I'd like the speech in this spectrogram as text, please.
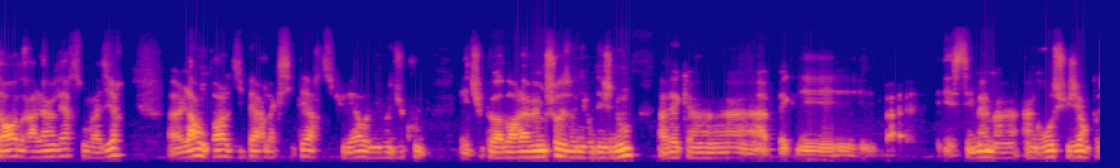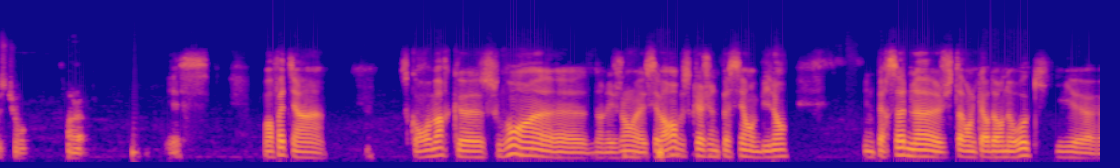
tordre à l'inverse, on va dire. Euh, là, on parle d'hyperlaxité articulaire au niveau du coude. Et tu peux avoir la même chose au niveau des genoux avec, un, avec les. Bah, et c'est même un, gros sujet en posture. Voilà. Yes. En fait, il y a ce qu'on remarque euh, souvent hein, dans les gens, et c'est marrant parce que là, je viens de passer en bilan une personne, là, juste avant le quart d'heure neuro, qui euh,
